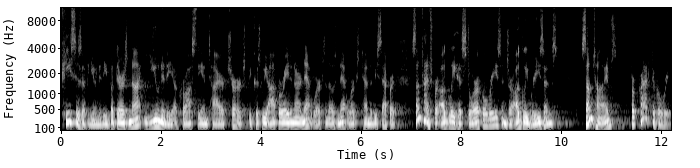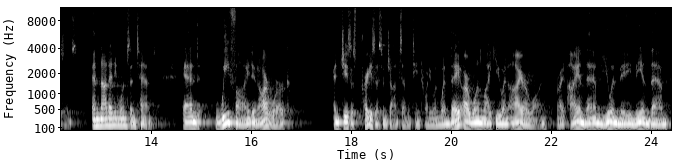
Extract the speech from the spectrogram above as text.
pieces of unity, but there is not unity across the entire church because we operate in our networks and those networks tend to be separate. Sometimes for ugly historical reasons or ugly reasons, sometimes for practical reasons and not anyone's intent. And we find in our work, and Jesus prays us in John 17, 21, when they are one like you and I are one, right? I and them, you and me, me and them,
